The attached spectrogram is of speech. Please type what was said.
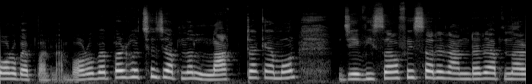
বড় ব্যাপার না। বড় ব্যাপার হচ্ছে যে আপনার লাকটা কেমন? যে ভিসা অফিসারের আন্ডারে আপনার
